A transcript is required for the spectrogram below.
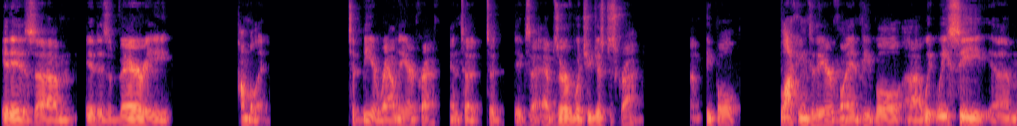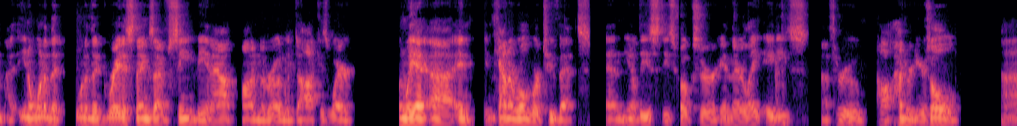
it is um, it is very humbling to be around the aircraft and to to observe what you just described. Uh, people flocking to the airplane. People uh, we we see um, you know one of the one of the greatest things I've seen being out on the road with Doc is where when we uh, in, encounter World War II vets and you know these these folks are in their late 80s uh, through 100 years old. Uh,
